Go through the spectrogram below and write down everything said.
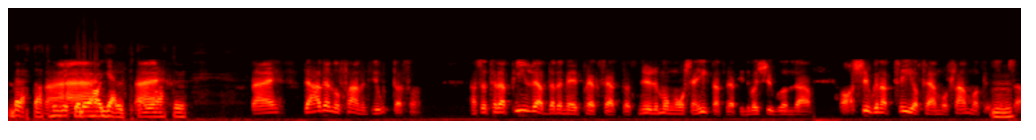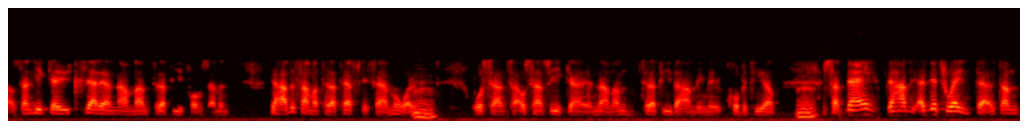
berättat hur Nej, mycket det har hjälpt dig nej. att du... Nej, det hade jag nog fan inte gjort alltså. Alltså terapin räddade mig på ett sätt. Alltså, nu är det många år sedan jag gick den terapin. Det var 2000, ja, 2003 och fem år framåt. Liksom, Mm. så här. Och sen gick jag ytterligare en annan terapiform. Så här, men jag hade samma terapeut i fem år. Mm, Och, sen, så- och sen så gick jag en annan terapibehandling med KBT. mm, Så att nej, det, hade, det tror jag inte. Utan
